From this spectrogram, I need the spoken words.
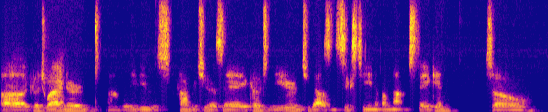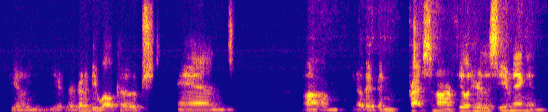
Uh, Coach Waggoner, I believe he was Conference USA Coach of the Year in 2016, if I'm not mistaken. So you know you, they're going to be well coached, and um, you know they've been practicing on our field here this evening, and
